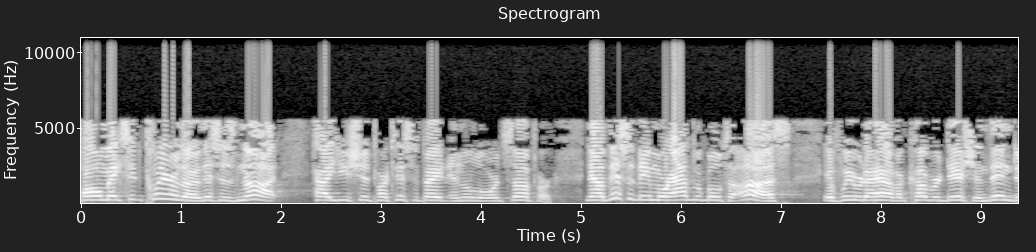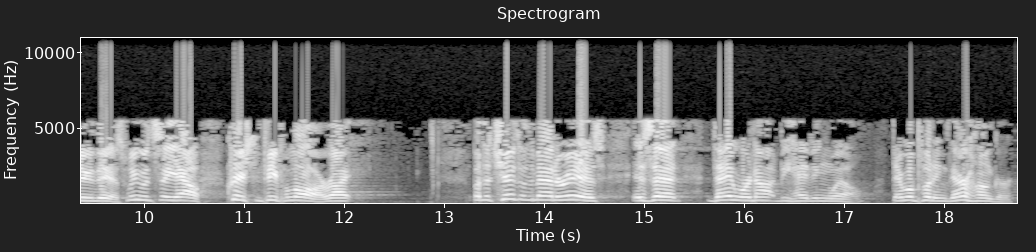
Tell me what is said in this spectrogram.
Paul makes it clear though, this is not how you should participate in the Lord's Supper. Now this would be more applicable to us if we were to have a covered dish and then do this. We would see how Christian people are, right? But the truth of the matter is, is that they were not behaving well. They were putting their hunger,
